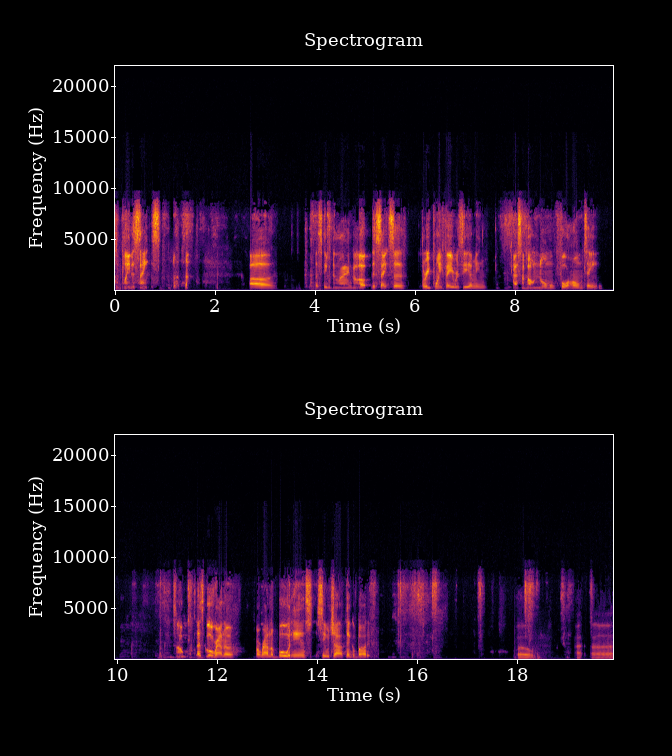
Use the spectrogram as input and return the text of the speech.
to play the Saints. uh, let's see what the line go. Up, the Saints are three point favorites here. I mean, that's about normal for a home team. So let's go around the around the board here and see what y'all think about it. Well, I, uh,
